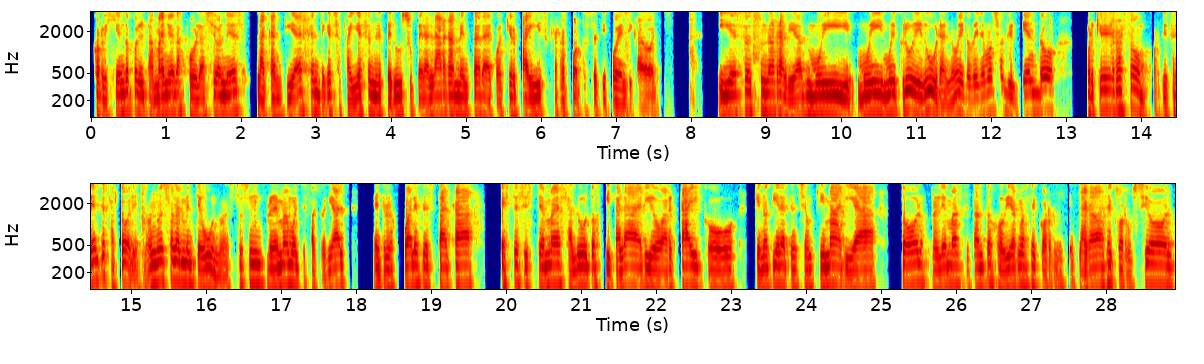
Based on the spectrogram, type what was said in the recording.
corrigiendo por el tamaño de las poblaciones, la cantidad de gente que se fallece en el Perú supera largamente a la de cualquier país que reporta este tipo de indicadores y eso es una realidad muy, muy, muy cruda y dura, ¿no? Y lo venimos advirtiendo por qué razón, por diferentes factores, ¿no? No es solamente uno, esto es un problema multifactorial entre los cuales destaca este sistema de salud hospitalario, arcaico, que no tiene atención primaria, todos los problemas de tantos gobiernos de plagadas de corrupción,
